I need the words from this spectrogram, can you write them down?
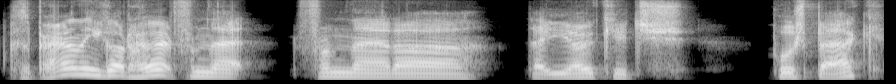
Because apparently he got hurt from that from that uh that Jokic pushback.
